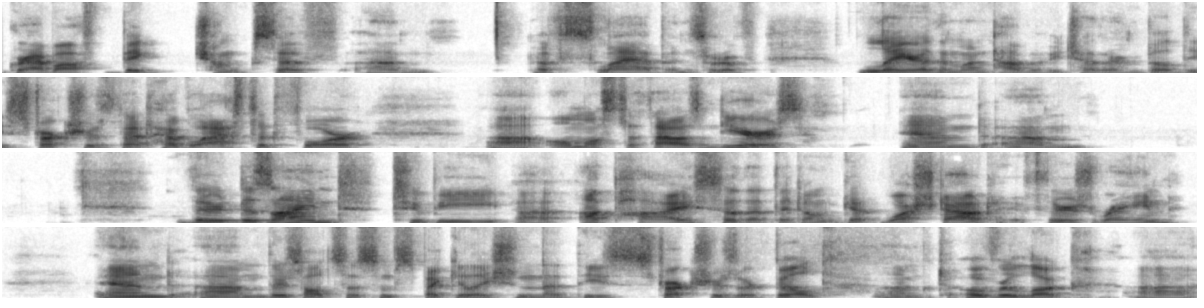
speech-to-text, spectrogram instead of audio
grab off big chunks of um, of slab and sort of layer them on top of each other and build these structures that have lasted for uh, almost a thousand years. And um, they're designed to be uh, up high so that they don't get washed out if there's rain. And um, there's also some speculation that these structures are built um, to overlook uh,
